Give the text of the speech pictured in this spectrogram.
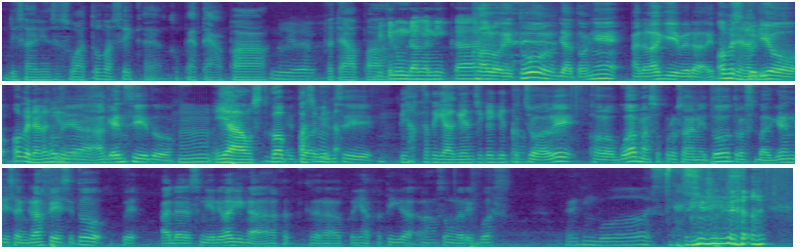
desainin sesuatu pasti kayak ke PT apa Iya. PT apa Bikin undangan nikah. Kalau itu jatuhnya ada lagi beda. Itu Oh, beda lagi. studio. Oh, beda lagi. Iya, agensi itu. hmm, iya maksud gua Itu pasti minta agensi. pihak ketiga agensi kayak gitu Kecuali kalau gua masuk perusahaan itu terus bagian desain grafis itu ada sendiri lagi nggak ke, ke pihak ketiga langsung dari bos. Anjing bos.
